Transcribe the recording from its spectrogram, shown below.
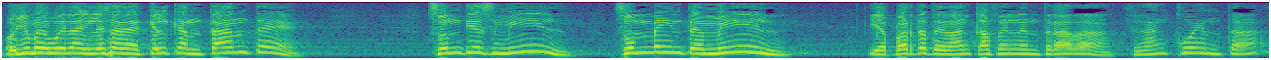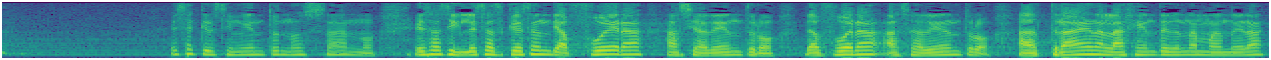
O yo me voy a la iglesia de aquel cantante. Son diez mil son 20 mil. Y aparte te dan café en la entrada. ¿Se dan cuenta? Ese crecimiento no es sano. Esas iglesias crecen de afuera hacia adentro, de afuera hacia adentro. Atraen a la gente de una manera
